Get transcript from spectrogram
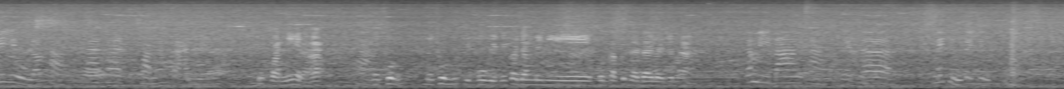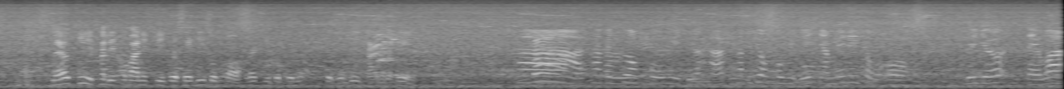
ไม่อยู่แล้วค่ะ ถ้าถ้าความต้องการเยอะ ทุกวันนี้นะฮะค่ะ ในช่วงในช่วงวิกฤตโควิดนี้ก็ยังไม่มีผลกระทบใดๆเลยใช่ไหมฮะก็มีบ้างค่ะ แต่ก็ไม่ถึงกับหยุด แล้วที่ผลิตออกมาในกี่เปอร์เซ็นต์ที่ส่งออกและกี่เปอร์เซ็นต์เปอร์เซ็นต์ที่ขายในประเทศถ้าถ้า เป็นช่วงโควิดนะคะ ถ้าเป็นช่วงโควิดนี้ยังไม่ได้ส่งออก เยอะๆ แต่ว่า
